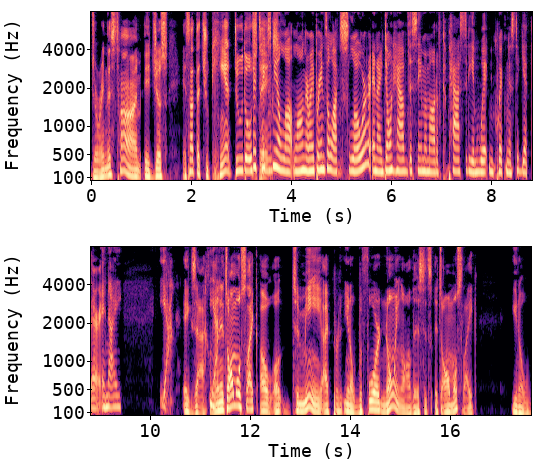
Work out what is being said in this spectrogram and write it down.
during this time, it just, it's not that you can't do those things. It things. takes me a lot longer. My brain's a lot slower and I don't have the same amount of capacity and wit and quickness to get there. And I, yeah. exactly. Yeah. And it's almost like, oh, well, to me, I, you know, before knowing all this, it's, it's almost like, you know,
